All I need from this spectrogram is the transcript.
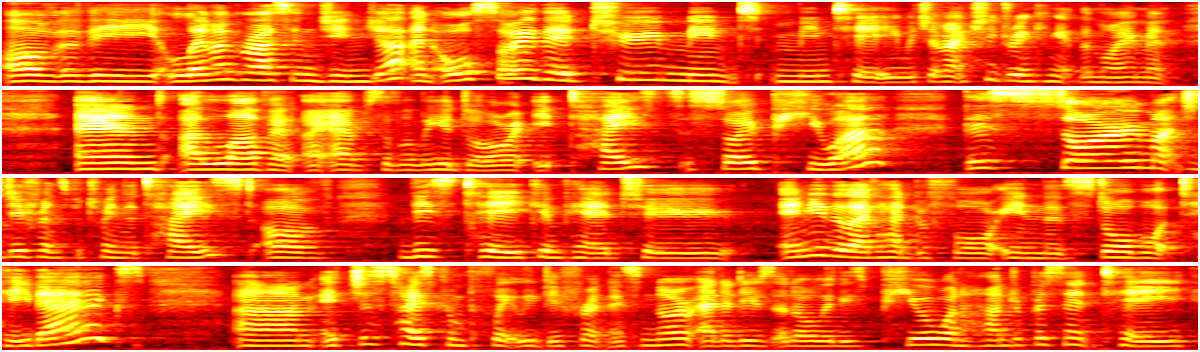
of the lemongrass and ginger and also their two mint minty, which I'm actually drinking at the moment. And I love it. I absolutely adore it. It tastes so pure. There's so much difference between the taste of this tea compared to any that I've had before in the store bought tea bags. Um, it just tastes completely different. There's no additives at all. It is pure 100% tea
